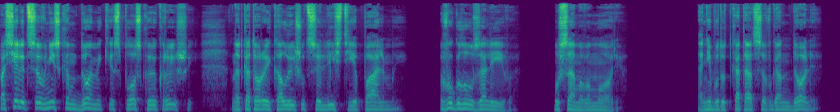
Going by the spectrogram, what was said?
поселятся в низком домике с плоской крышей, над которой колышутся листья пальмы, в углу залива, у самого моря. Они будут кататься в гондоле,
